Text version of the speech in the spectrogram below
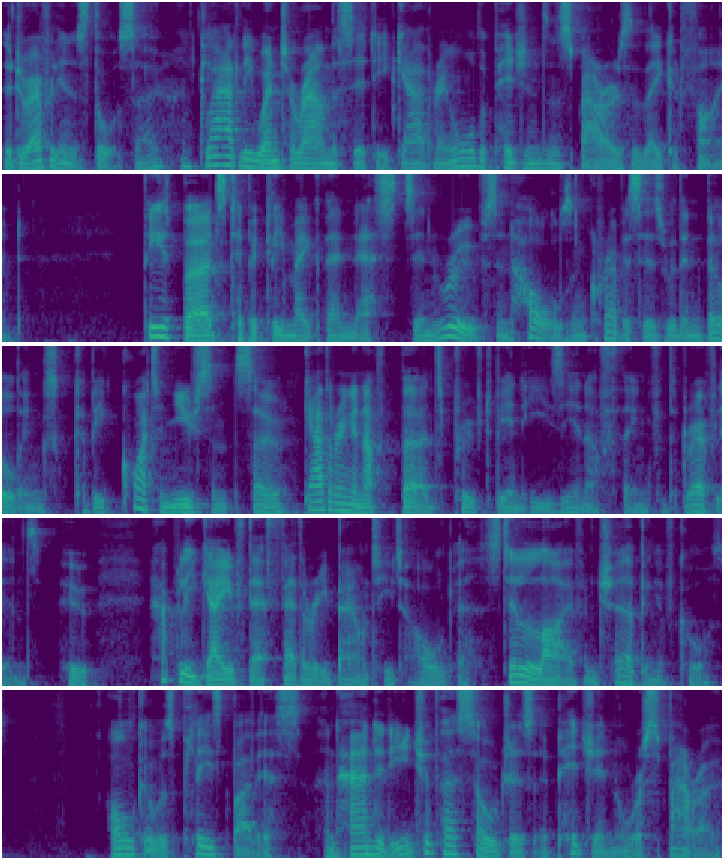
the Drevlians thought so, and gladly went around the city gathering all the pigeons and sparrows that they could find. These birds typically make their nests in roofs and holes and crevices within buildings, can be quite a nuisance, so gathering enough birds proved to be an easy enough thing for the Drevlians, who happily gave their feathery bounty to Olga, still alive and chirping, of course. Olga was pleased by this, and handed each of her soldiers a pigeon or a sparrow,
